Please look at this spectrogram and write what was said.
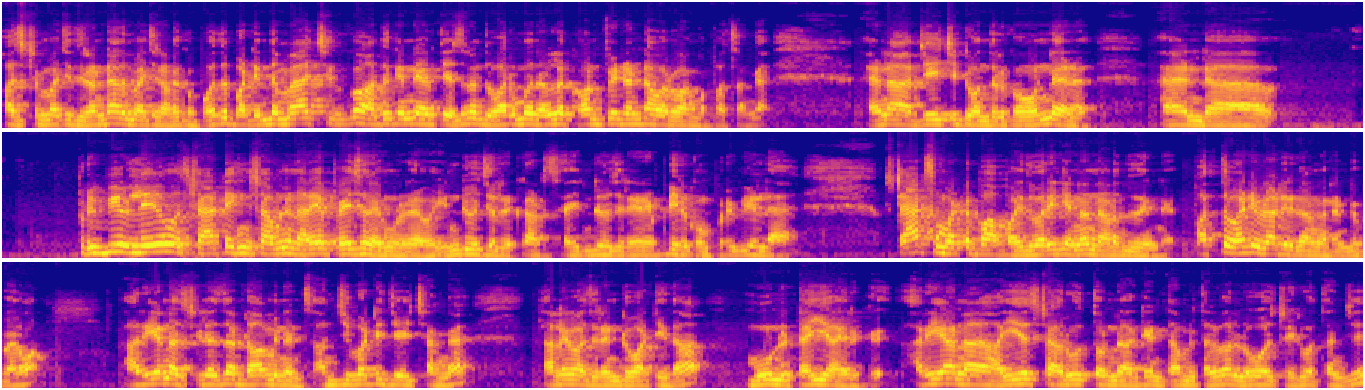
ஃபஸ்ட்டு மேட்ச் இது ரெண்டாவது மேட்ச் நடக்க போகுது. பட் இந்த மேட்ச்சுக்கும் அதுக்கு என்ன வித்தியாசம் இது வரும்போது நல்லா கான்ஃபிடென்ட்டாக வருவாங்க பசங்க. ஏன்னா ஜெயிச்சுட்டு வந்திருக்கோம் ஒன்று அண்ட் ப்ரிவியூலேயும் ஸ்டார்டிங் ஸ்டாப்லேயும் நிறைய பேசுகிறேன் உங்களோட இண்டிவிஜுவல் ரெக்கார்ட்ஸை இண்டிவிஜுவல் எப்படி இருக்கும் ப்ரிவியூவில் ஸ்டாட்ஸ் மட்டும் பார்ப்போம். இது வரைக்கும் என்ன நடந்ததுன்னு. பத்து வாட்டி விளையாடிருக்காங்க ரெண்டு பேரும். ஹரியானா ஸ்டீலர்ஸ் தான் டாமினன்ஸ் அஞ்சு வாட்டி ஜெயிச்சாங்க. தலைவாஸ் ரெண்டு வாட்டி தான். மூணு டை ஆயிருக்கு. ஹரியானா ஹையஸ்ட் அறுபத்தொன்று அகைன் தமிழ் தலைவர் லோவஸ்ட் இருபத்தஞ்சு.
